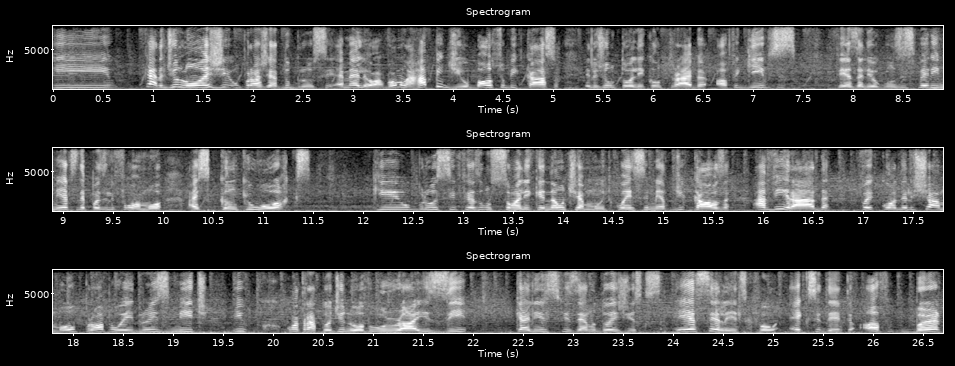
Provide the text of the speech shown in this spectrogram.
E Cara, de longe o projeto do Bruce é melhor. Vamos lá, rapidinho. O Balso Picasso, ele juntou ali com o Tribe of Gypsies, fez ali alguns experimentos, depois ele formou a Skunk Works, que o Bruce fez um som ali que não tinha muito conhecimento de causa. A virada foi quando ele chamou o próprio Adrian Smith e contratou de novo o Roy Z, que ali eles fizeram dois discos excelentes, que foi o Accident of Birth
